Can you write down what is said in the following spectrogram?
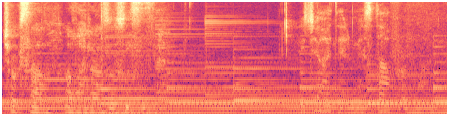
Çok sağ olun. Allah razı olsun sizden. Rica ederim estağfurullah.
